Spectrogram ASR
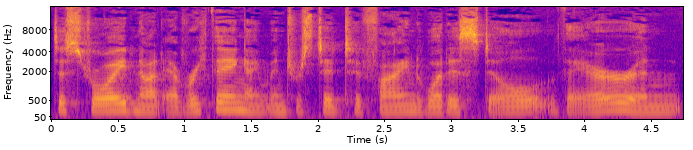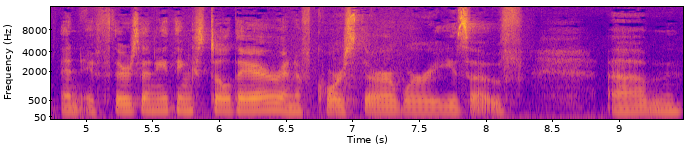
destroyed, not everything. I'm interested to find what is still there and, and if there's anything still there. And of course there are worries of um,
